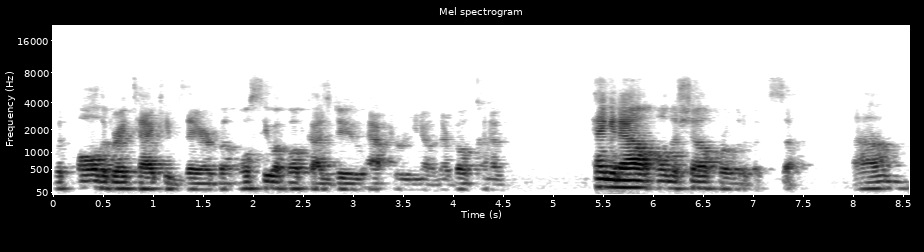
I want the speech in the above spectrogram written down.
with all the great tag teams there. But we'll see what both guys do after, you know, they're both kind of hanging out on the shelf for a little bit. So, um,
